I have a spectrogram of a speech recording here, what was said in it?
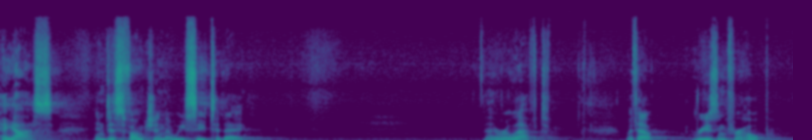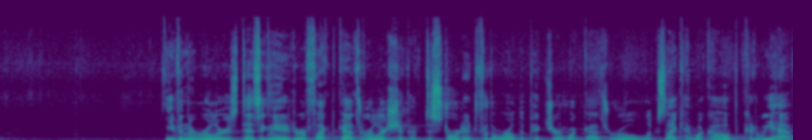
chaos and dysfunction that we see today. And then we're left without reason for hope. Even the rulers designated to reflect God's rulership have distorted for the world the picture of what God's rule looks like. What hope could we have?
